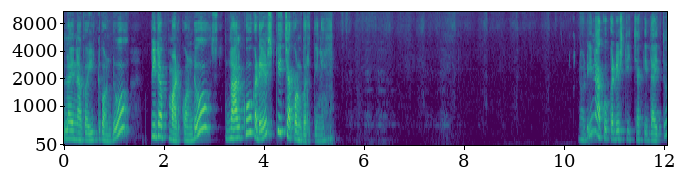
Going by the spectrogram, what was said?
ಲೈನಾಗ ಇಟ್ಕೊಂಡು ಪಿನಪ್ ಮಾಡಿಕೊಂಡು ನಾಲ್ಕು ಕಡೆ ಸ್ಟಿಚ್ ಹಾಕ್ಕೊಂಡು ಬರ್ತೀನಿ. ನೋಡಿ, ನಾಲ್ಕು ಕಡೆ ಸ್ಟಿಚ್ ಹಾಕಿದ್ದಾಯಿತು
